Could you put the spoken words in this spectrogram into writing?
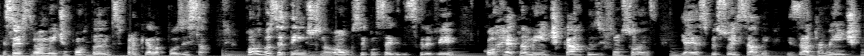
que são extremamente importantes para aquela posição. Quando você tem isso na mão, você consegue descrever corretamente cargos e funções. E aí as pessoas sabem exatamente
